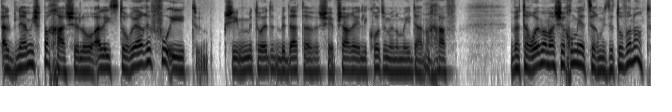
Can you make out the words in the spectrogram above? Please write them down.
על בני המשפחה שלו, על ההיסטוריה הרפואית, כשהיא מתועדת בדאטה שאפשר אה, לקרות ממנו מידע בכף. ואתה רואה ממש איך הוא מייצר מזה תובנות.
